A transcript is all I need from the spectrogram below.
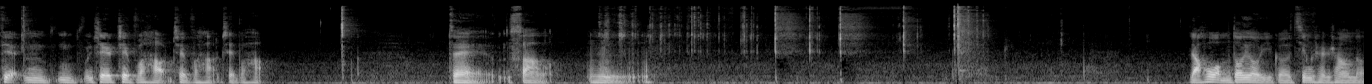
别，嗯嗯，这这不好，这不好，这不好。对，算了，嗯。然后我们都有一个精神上的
